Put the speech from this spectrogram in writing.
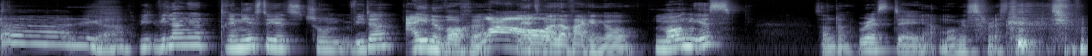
ah, Digga. Wie, wie lange trainierst du jetzt schon wieder? Eine Woche. Wow. Let's motherfucking go. Morgen ist Sonntag. Rest Day. Ja, morgen ist Rest Day.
